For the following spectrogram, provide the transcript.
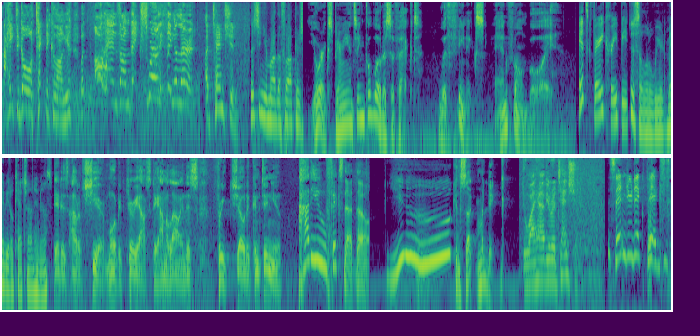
I hate to go all technical on you, but all hands on deck, swirly thing alert! Attention! Listen, you motherfuckers. You're experiencing the Lotus Effect with Phoenix and Phone Boy. It's very creepy. Just a little weird. Maybe it'll catch on. Who knows? It is out of sheer morbid curiosity I'm allowing this freak show to continue. How do you fix that, though? You can suck my dick. Do I have your attention? Send your dick pics.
